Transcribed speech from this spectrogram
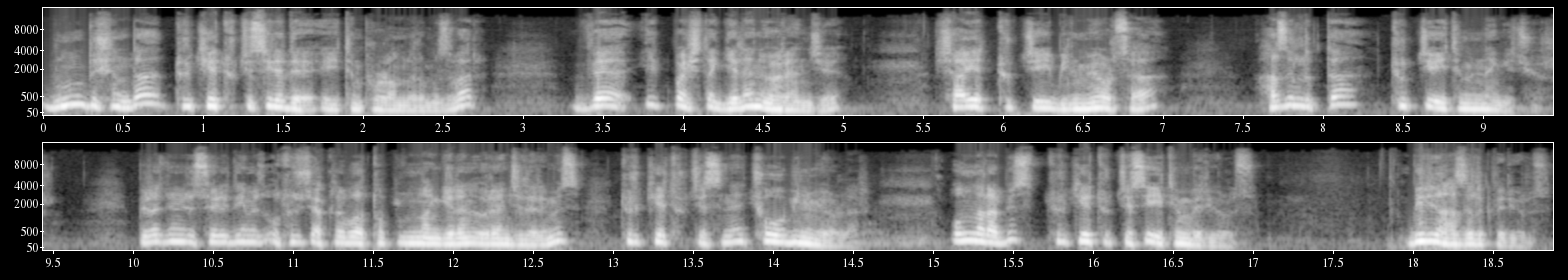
bunun dışında Türkiye Türkçesiyle de eğitim programlarımız var ve ilk başta gelen öğrenci şayet Türkçeyi bilmiyorsa hazırlıkta Türkçe eğitiminden geçiyor. Biraz önce söylediğimiz 33 akraba topluluğundan gelen öğrencilerimiz Türkiye Türkçesini çoğu bilmiyorlar. Onlara biz Türkiye Türkçesi eğitim veriyoruz. Bir yıl hazırlık veriyoruz.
